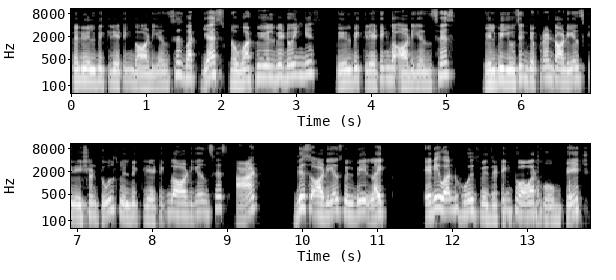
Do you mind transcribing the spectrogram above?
Then we will be creating the audiences. But yes now what we will be doing is we will be creating the audiences. We will be using different audience creation tools. We will be creating the audiences. And this audience will be like anyone who is visiting to our home page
